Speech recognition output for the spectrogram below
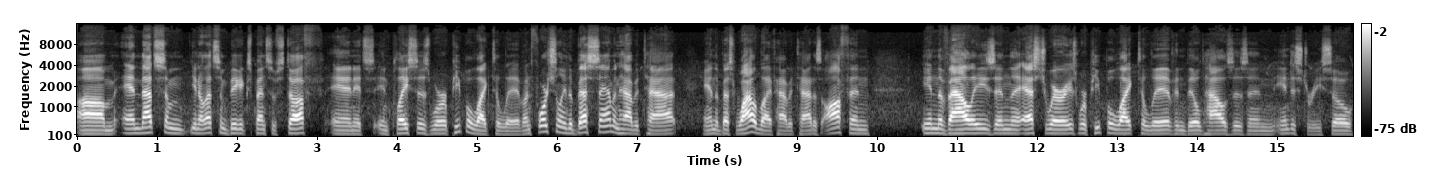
Um, and that's some, you know, that's some big expensive stuff and it's in places where people like to live. Unfortunately, the best salmon habitat and the best wildlife habitat is often in the valleys and the estuaries where people like to live and build houses and industry. So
